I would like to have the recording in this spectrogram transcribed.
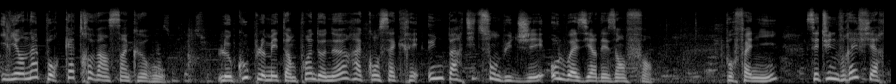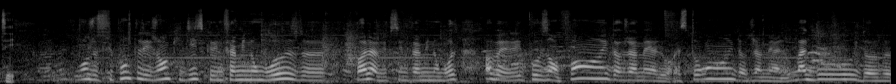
il y en a pour 85 euros. Le couple met un point d'honneur à consacrer une partie de son budget aux loisirs des enfants. Pour Fanny, c'est une vraie fierté. Bon, je suis contre les gens qui disent qu'une famille nombreuse, euh, voilà, vu que c'est une famille nombreuse, ah ben, les pauvres enfants, ils doivent jamais aller au restaurant, ils doivent jamais aller au McDo, ils doivent, euh,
